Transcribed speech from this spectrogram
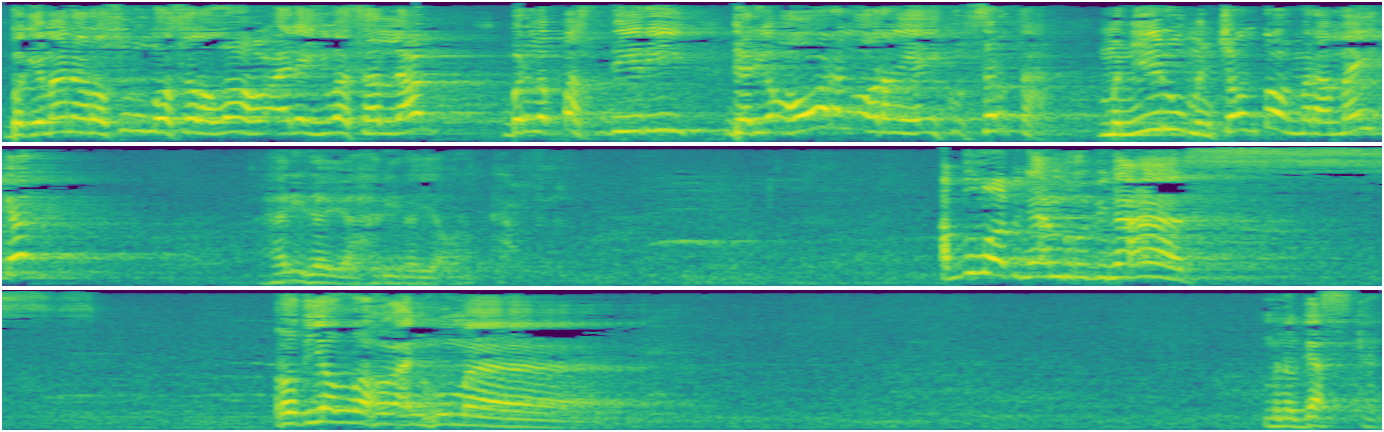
bagaimana Rasulullah sallallahu alaihi wasallam berlepas diri dari orang-orang yang ikut serta meniru, mencontoh, meramaikan hari raya hari raya orang kafir. Abdullah bin Amr bin As radhiyallahu anhuma menegaskan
